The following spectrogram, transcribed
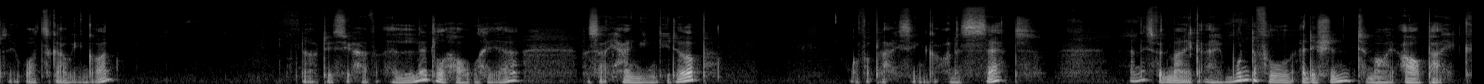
see what's going on. Notice you have a little hole here for say hanging it up or for placing on a set and this would make a wonderful addition to my opaque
